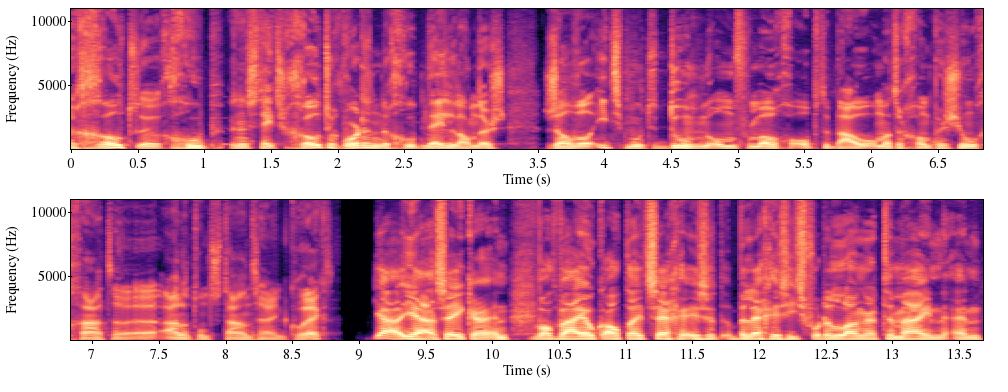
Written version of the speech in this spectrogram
een grote groep, een steeds groter wordende groep Nederlanders, zal wel iets moeten doen om vermogen op te bouwen, omdat er gewoon pensioengaten uh, aan het ontstaan zijn, correct? Ja, ja, zeker. En wat wij ook altijd zeggen is het beleggen is iets voor de lange termijn. En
